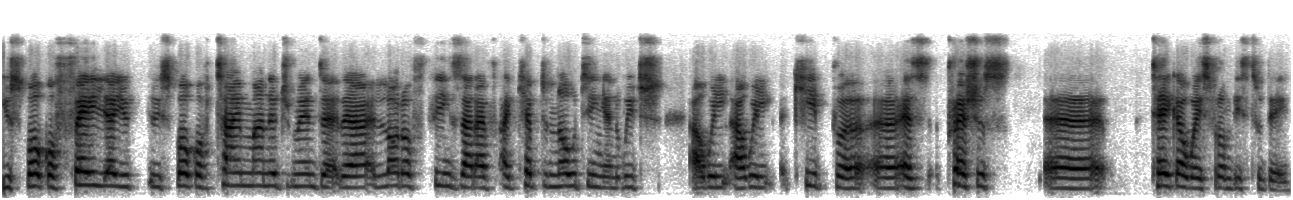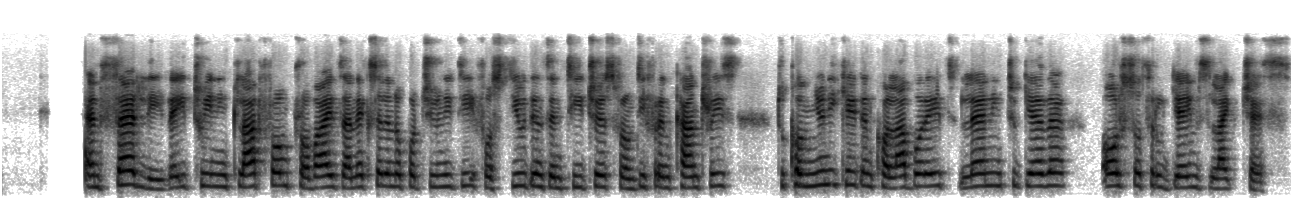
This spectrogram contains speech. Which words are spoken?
You spoke of failure, you, you spoke of time management. Uh, there are a lot of things that I've, I kept noting and which I will, I will keep uh, uh, as precious uh, takeaways from this today. And thirdly, the eTwinning platform provides an excellent opportunity for students and teachers from different countries to communicate and collaborate, learning together, also through games like chess.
